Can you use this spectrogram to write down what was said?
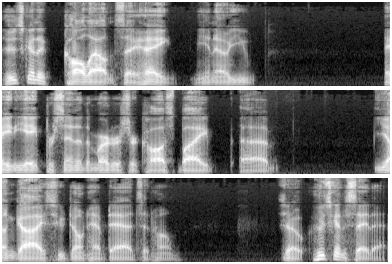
Who's going to call out and say, hey, you know, you 88% of the murders are caused by uh, young guys who don't have dads at home. So who's going to say that?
